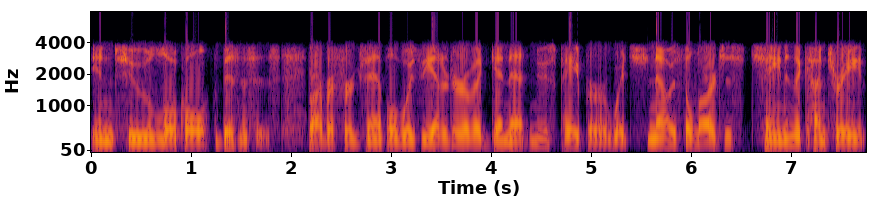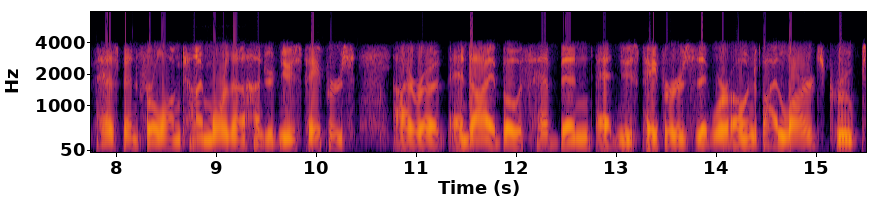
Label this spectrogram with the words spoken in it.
into local businesses. Barbara, for example, was the editor of a Gannett newspaper, which now is the largest chain in the country, has been for a long time, more than 100 newspapers. Ira and I both have been at newspapers that were owned by large groups.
